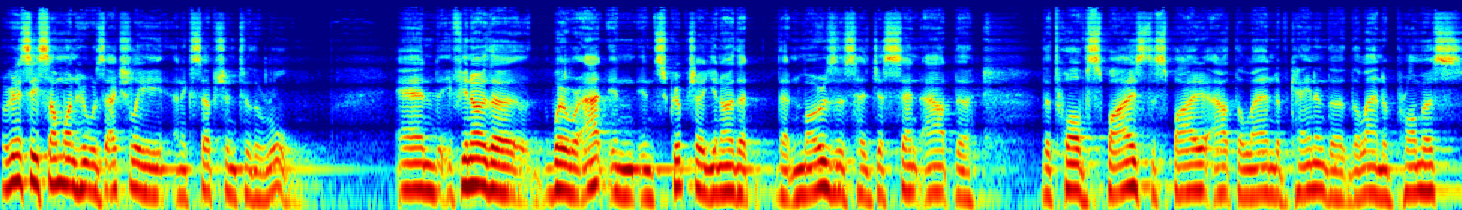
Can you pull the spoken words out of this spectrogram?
We're going to see someone who was actually an exception to the rule. And if you know the, where we're at in, in Scripture, you know that, that Moses had just sent out the, the 12 spies to spy out the land of Canaan, the, the land of promise.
